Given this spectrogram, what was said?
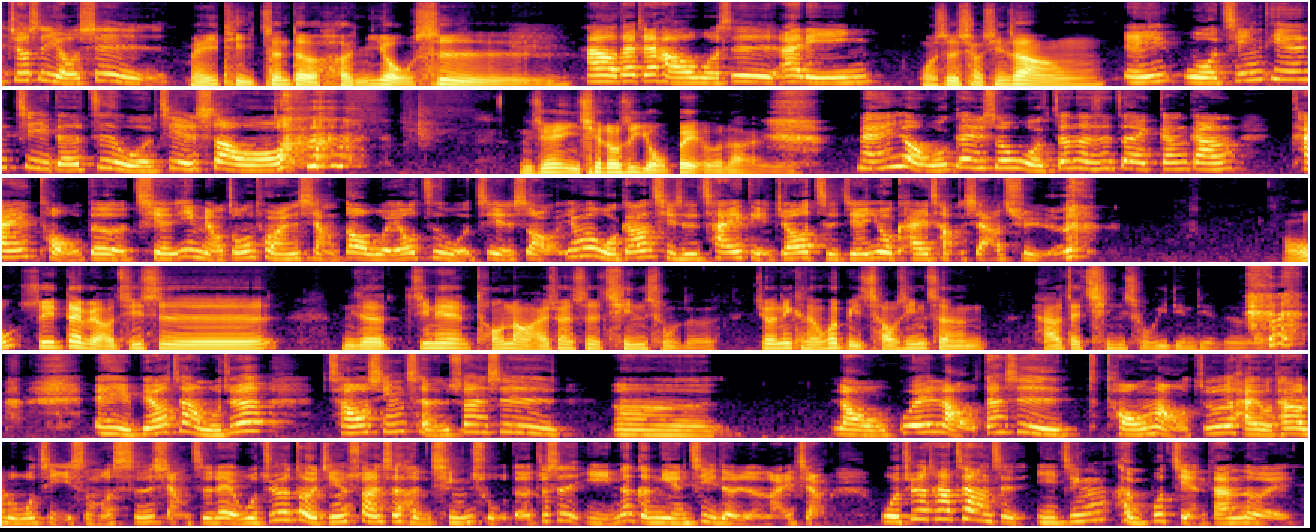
就是有事。媒体真的很有事。Hello，大家好，我是艾琳。我是小心脏。诶，我今天记得自我介绍哦。你今天一切都是有备而来。没有，我跟你说，我真的是在刚刚开头的前一秒钟突然想到我要自我介绍，因为我刚刚其实差一点就要直接又开场下去了。哦，所以代表其实你的今天头脑还算是清楚的，就你可能会比曹新成还要再清楚一点点，对不对？哎，不要这样，我觉得曹新成算是呃老归老，但是头脑就是还有他的逻辑、什么思想之类，我觉得都已经算是很清楚的。就是以那个年纪的人来讲，我觉得他这样子已经很不简单了。哎，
